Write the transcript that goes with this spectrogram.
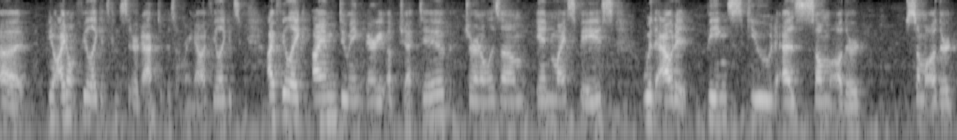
uh, you know i don't feel like it's considered activism right now i feel like it's i feel like i am doing very objective journalism in my space without it being skewed as some other some other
